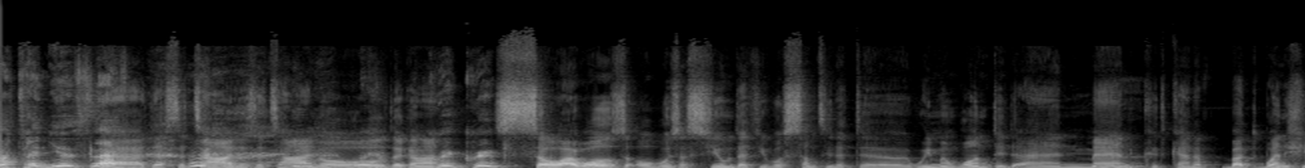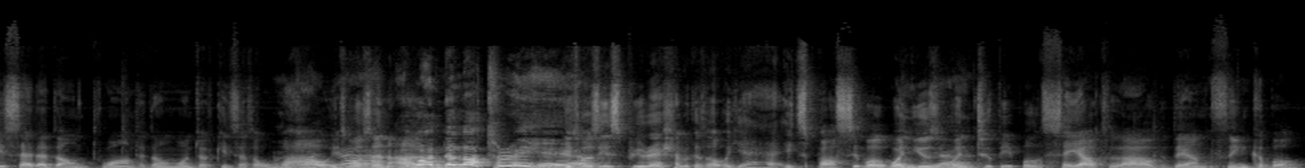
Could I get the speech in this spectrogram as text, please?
got 10 years left. yeah, that's the time. That's the time. Oh, oh, they're gonna. Quick, quick. So I was always assumed that it was something that uh, women wanted and men could kind of. But when she said, "I don't want, I don't want to have kids," I thought, "Wow, it was Yeah, an." I won the lottery here. it was inspiration because oh yeah, it's possible when you Yeah. when two people say out loud the unthinkable.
